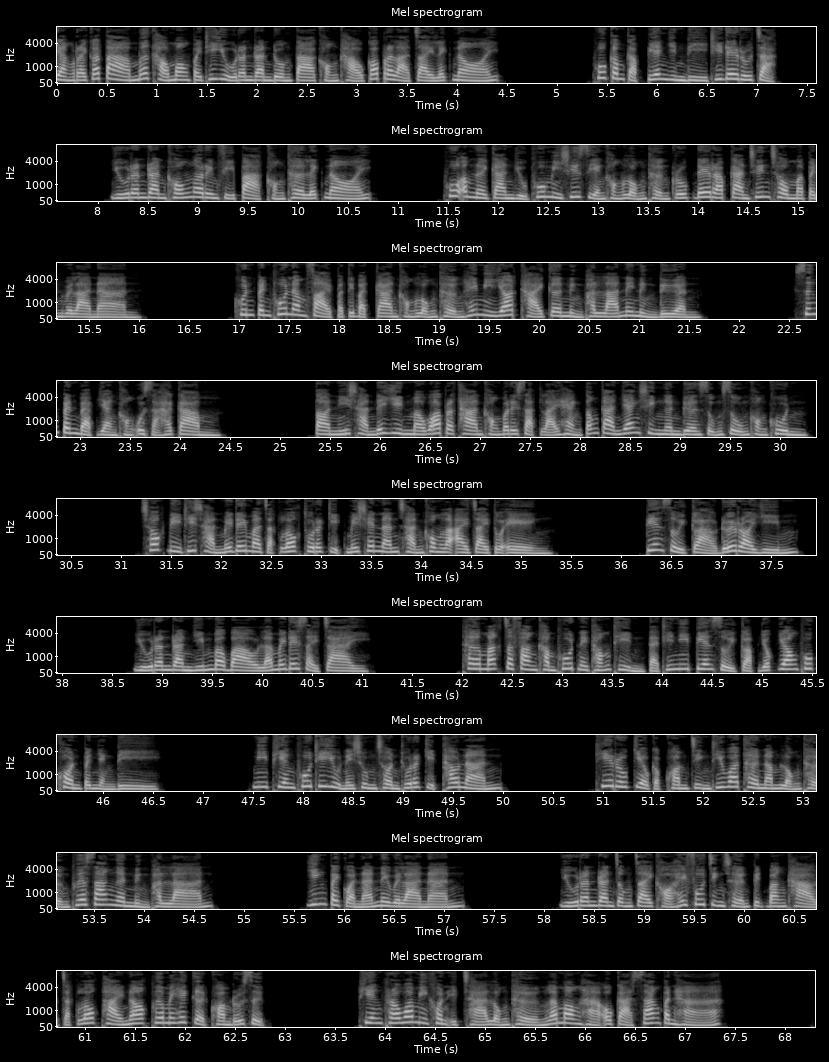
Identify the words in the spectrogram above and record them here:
อย่างไรก็ตามเมื่อเขามองไปที่ยูรันรันดวงตาของเขาก็ประหลาดใจเล็กน้อย ผู้กำกับเปี้ยนยินดีที่ได้รู้จักยูรันรันโค้งงริมฝีปากของเธอเล็กน้อย ผู้อำนวยการอยู่ผู้มีชื่อเสียงของหลงเถิงกรุ๊ปได้รับการชื่นชมมาเป็นเวลานาน คุณเป็นผู้นำฝ่ายปฏิบัติการของหลงเถิงให้มียอดขายเกินหนึ่งพันล้านในหนึ่งเดือน ซึ่งเป็นแบบอย่างของอุตสาหกรรม ตอนนี้ฉันได้ยินมาว่าประธานของบริษัทหลายแห่งต้องการแย่งชิงเงินเดือนสูงๆของคุณ โชคดีที่ฉันไม่ได้มาจากโลกธุรกิจไม่เช่นนั้นฉันคงละอายใจตัวเองเปี้ยนสุยกล่าวด้วยรอยยิ้มหยูรันรันยิ้มเบาๆ และไม่ได้ใส่ใจ เธอมักจะฟังคำพูดในท้องถิ่น แต่ที่นี่เปี้ยนสุยกลับยกย่องผู้คนเป็นอย่างดี มีเพียงผู้ที่อยู่ในชุมชนธุรกิจเท่านั้น ที่รู้เกี่ยวกับความจริงที่ว่าเธอนำหลงเถิงเพื่อสร้างเงินหนึ่งพันล้าน ยิ่งไปกว่านั้นในเวลานั้นยูรันรันจงใจขอให้ฟู่จิงเฉินปิดบังข่าวจากโลกภายนอกเพื่อไม่ให้เกิดความรู้สึก เพียงเพราะว่ามีคนอิจฉาหลงเถิงและมองหาโอกาสสร้างปัญหา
